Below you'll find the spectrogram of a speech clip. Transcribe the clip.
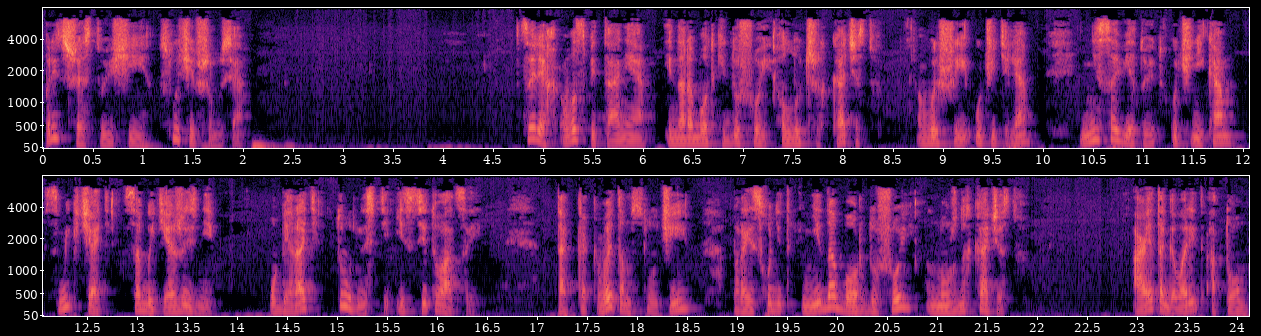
предшествующие случившемуся. В целях воспитания и наработки душой лучших качеств высшие учителя не советуют ученикам смягчать события жизни, убирать трудности из ситуаций, так как в этом случае происходит недобор душой нужных качеств. А это говорит о том,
